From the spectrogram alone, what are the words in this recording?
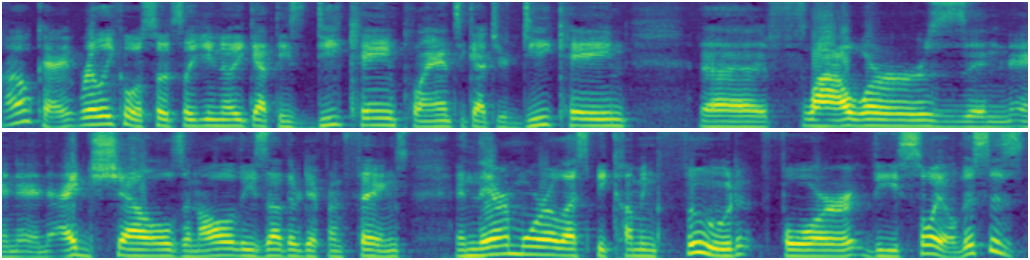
Okay, really cool. So it's like you know you got these decaying plants, you got your decaying uh, flowers and, and, and eggshells and all of these other different things, and they're more or less becoming food for the soil. This is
